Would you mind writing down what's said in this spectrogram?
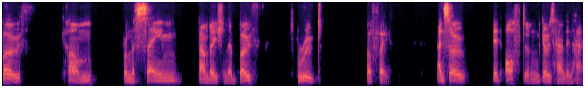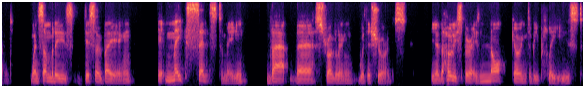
both come from the same foundation. They're both fruit of faith. And so it often goes hand in hand. When somebody's disobeying, it makes sense to me that they're struggling with assurance. You know, the Holy Spirit is not going to be pleased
